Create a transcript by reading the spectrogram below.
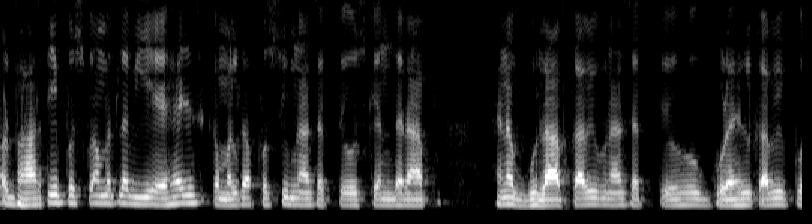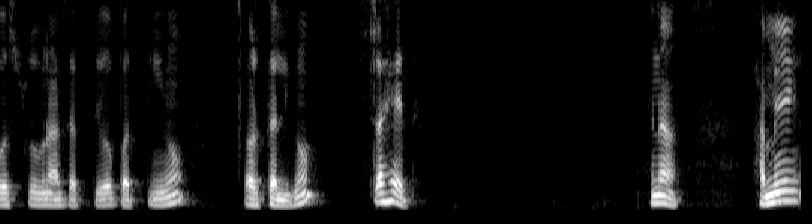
और भारतीय पुष्प का मतलब ये है, जैसे कमल का पुष्प भी बना सकते हो, उसके अंदर आप, है ना, गुलाब का भी बना सकते हो, गुड़हल का भी पुष्प बना सकते हो, पत्तियों और कलियों सहित, है ना? हमें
